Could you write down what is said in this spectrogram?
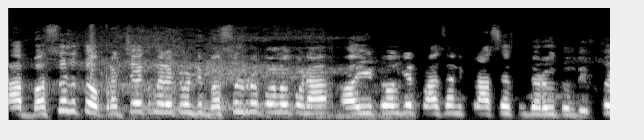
ఆ బస్సులతో ప్రత్యేకమైనటువంటి బస్సుల రూపంలో కూడా ఈ టోల్ గేట్ పాసాన్ని క్రాస్ చేస్తూ జరుగుతుంది. సో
